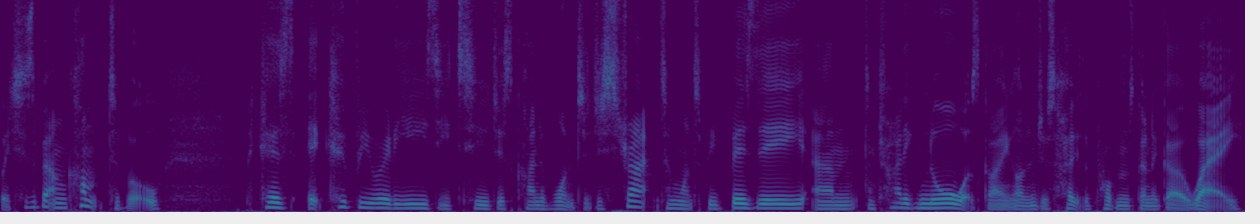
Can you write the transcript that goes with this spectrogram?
which is a bit uncomfortable because it could be really easy to just kind of want to distract and want to be busy um, and try to ignore what's going on and just hope the problem's going to go away.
